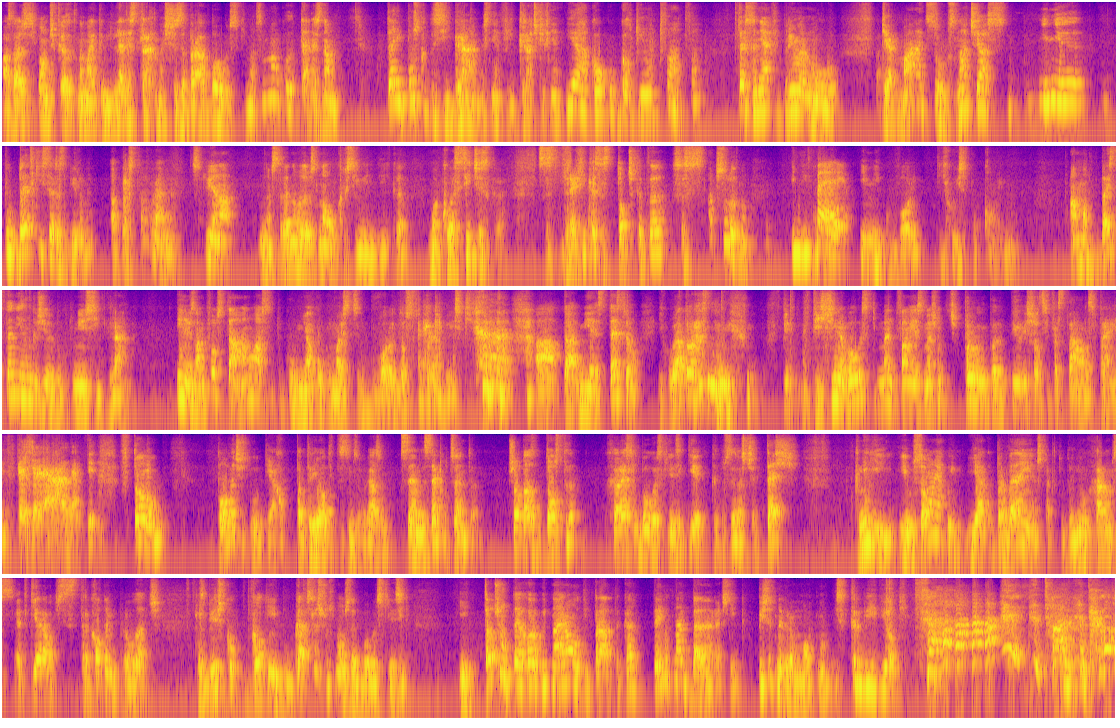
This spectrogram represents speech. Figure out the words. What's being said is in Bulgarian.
Аз даже си помня, че казах на майка ми, леле, страх ме, ще забравя български. Аз съм малко дете, не знам. Те ни пускат да си играем с някакви играчки в някакви. Я, колко готино това, това. Те са някакви, примерно, германец, руснаци, аз и ние по-детски се разбираме, а през това време стои една на средна възраст много красива индийка, ма класическа, с дрехите, с точката, с абсолютно. И ни, говори, и ни говори тихо и спокойно, ама без да ни ангажира, докато ние си играем. И не знам какво става, но аз около няколко месеца говоря доста добре английски. а, да, ми е естествено. И когато аз ми пиши на български, мен това ми е смешно, че първо императив, защото си представям разправените. Второ, повечето от тях, патриотите съм забелязал, 70%, защото аз доста харесвам български язик и е, като се разчетеш, книги и особено някои яко преведени неща, като Данил Хармс, е такива работи с страхотен преводач, разбираш колко готин и богат всъщност може да е български язик. И точно тези хора, които най-много ти правят така, те имат най-беден речник, пишат неграмотно и са тръгли идиоти. Това е такова...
